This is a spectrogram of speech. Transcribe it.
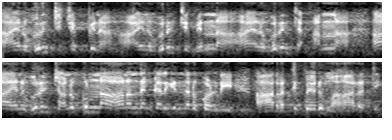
ఆయన గురించి చెప్పిన ఆయన గురించి విన్న ఆయన గురించి అన్న ఆయన గురించి అనుకున్న ఆనందం కలిగిందనుకోండి ఆ రతి పేరు మహారథి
